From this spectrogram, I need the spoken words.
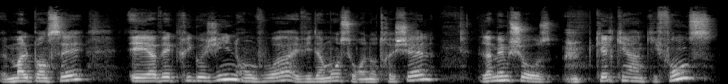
mal pensé. Et avec Prigogine, on voit évidemment sur une autre échelle la même chose. Quelqu'un qui fonce,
